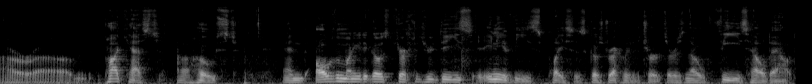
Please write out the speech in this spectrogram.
our uh, podcast uh, host and all of the money that goes directly to these any of these places goes directly to the church. There is no fees held out.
